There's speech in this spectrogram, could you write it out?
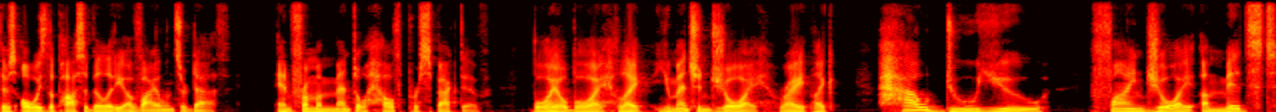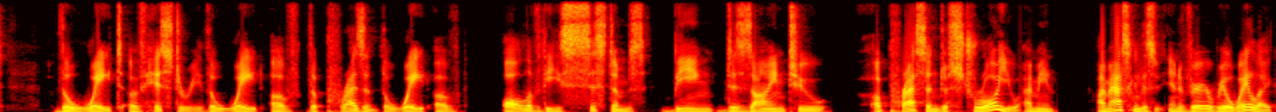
there's always the possibility of violence or death. And from a mental health perspective, boy, oh boy, like you mentioned joy, right? Like, how do you find joy amidst the weight of history, the weight of the present, the weight of all of these systems being designed to oppress and destroy you? I mean, I'm asking this in a very real way. Like,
